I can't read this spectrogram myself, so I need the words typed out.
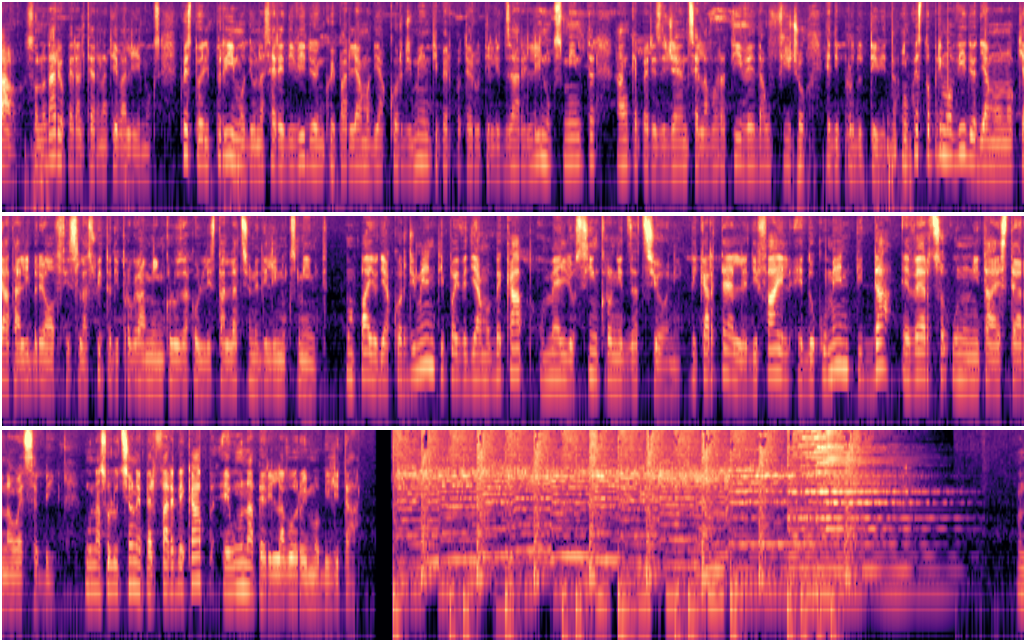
Ciao, sono Dario per Alternativa Linux. Questo è il primo di una serie di video in cui parliamo di accorgimenti per poter utilizzare Linux Mint anche per esigenze lavorative da ufficio e di produttività. In questo primo video diamo un'occhiata a LibreOffice, la suite di programmi inclusa con l'installazione di Linux Mint un paio di accorgimenti, poi vediamo backup o meglio sincronizzazioni di cartelle, di file e documenti da e verso un'unità esterna USB una soluzione per fare backup e una per il lavoro in mobilità.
